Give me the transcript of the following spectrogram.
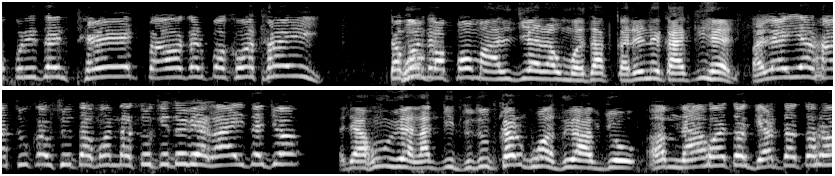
ઉપરી જઈને ઠેઠ પાવાગઢ પખવા થઈ. હું ગપ્પો મારી જ્યાં આવું મજાક કરે ને કાકી હેડ. અલે યાર હાચું કઉ છું? તમને નતું કીધું વેલા આવી જજો. એટલે હું વેલા કીધું તું ખરું ખોજ આવજો. આમ ના હોય તો ઘેર જતો રહો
